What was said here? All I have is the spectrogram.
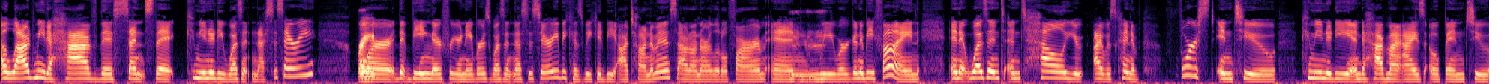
allowed me to have this sense that community wasn't necessary. Right. Or that being there for your neighbors wasn't necessary because we could be autonomous out on our little farm and Mhm. we were going to be fine. And it wasn't until you I was kind of forced into community and to have my eyes open to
